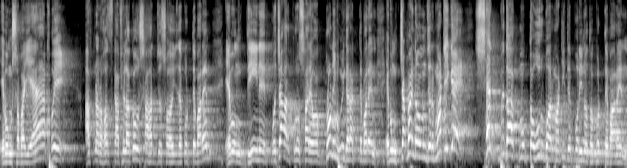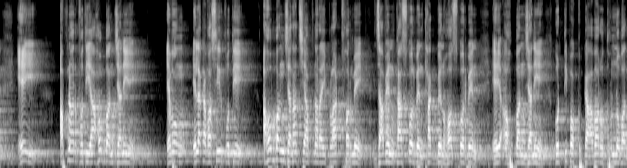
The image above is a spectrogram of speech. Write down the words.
এবং সবাই এক হয়ে আপনার হজ কাফিলাকেও সাহায্য সহযোগিতা করতে পারেন এবং দিনের প্রচার প্রসারে অগ্রণী ভূমিকা রাখতে পারেন এবং চাপাইনগঞ্জের মাটিকে শেখ বিদাত মুক্ত উর্বর মাটিতে পরিণত করতে পারেন। এই আপনার প্রতি আহ্বান জানিয়ে এবং এলাকাবাসীর প্রতি আহ্বান জানাচ্ছি আপনারা এই প্ল্যাটফর্মে যাবেন, কাজ করবেন, থাকবেন, হজ করবেন। এই আহ্বান জানিয়ে কর্তৃপক্ষকে আবারও ধন্যবাদ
